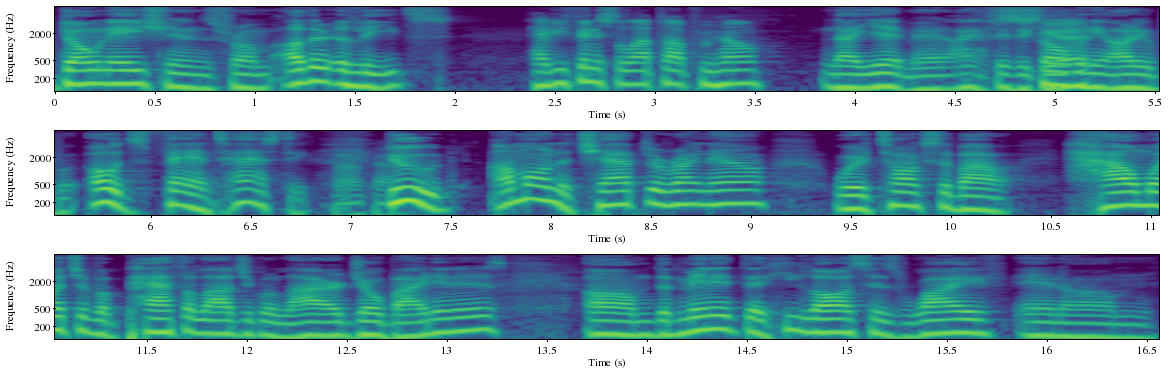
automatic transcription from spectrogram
donations from other elites. have you finished the laptop from hell Not yet, man. I have so good? many audiobooks. Oh, it's fantastic. okay Dude, I'm on the chapter right now where it talks about how much of a pathological liar Joe Biden is. Um, the minute that he lost his wife and um,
